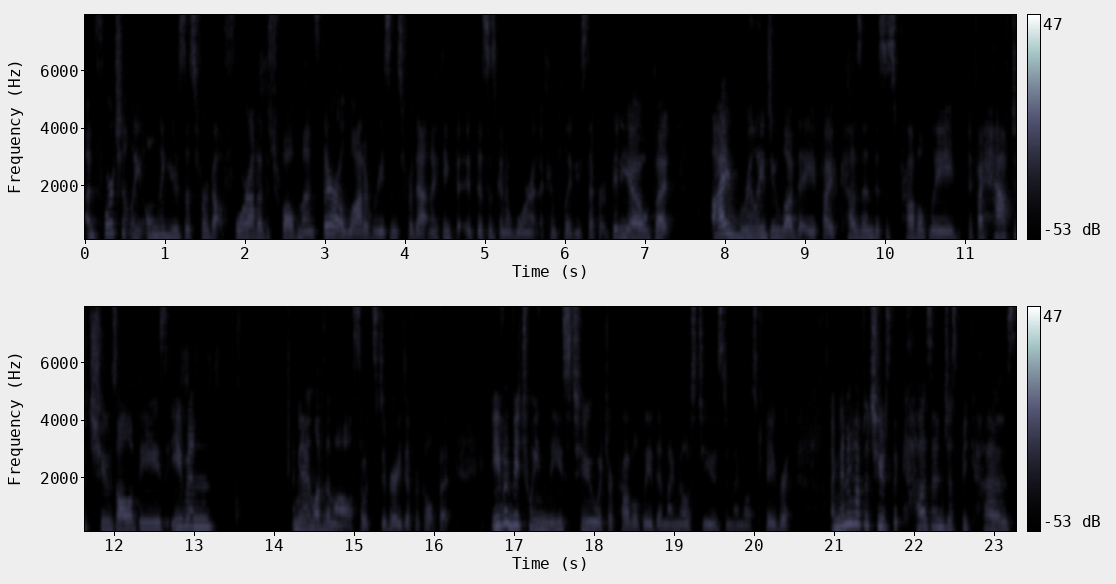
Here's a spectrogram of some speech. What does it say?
unfortunately, only use this for about four out of the 12 months. There are a lot of reasons for that, and I think that this is going to warrant a completely separate video. But I really do love the A5 Cousin. This is probably, if I have to choose all of these, even, I mean, I love them all, so it's very difficult, but even between these two, which are probably the, my most used and my most favorite, I'm going to have to choose the cousin just because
